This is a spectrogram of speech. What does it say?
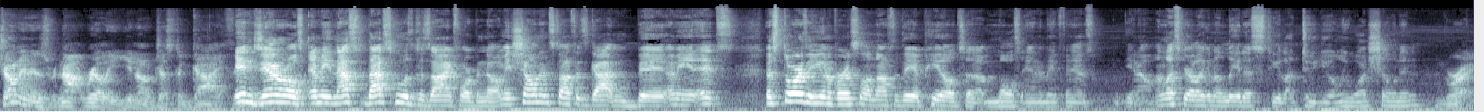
shonen is not really you know just a guy thing. in general, I mean that's that's who it's designed for. But no, I mean shonen stuff has gotten big. I mean it's the stories are universal enough that they appeal to most anime fans. You know, unless you're like an elitist, you like, dude, you only watch shonen. Right.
